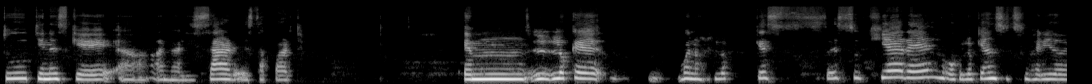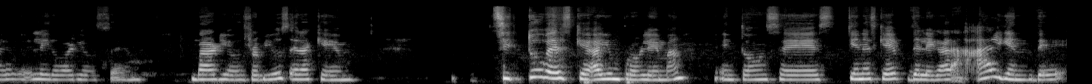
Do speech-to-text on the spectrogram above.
tú tienes que ah, analizar esta parte. Em, lo que, bueno, lo que se sugiere, o lo que han sugerido, he leído varios, eh, varios reviews, era que si tú ves que hay un problema, entonces tienes que delegar a alguien de,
